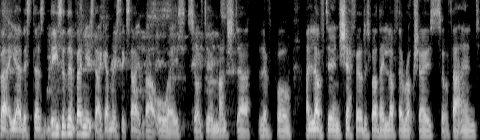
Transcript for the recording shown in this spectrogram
but yeah, this does. These are the venues that I get most excited about. Always sort of doing Manchester, Liverpool. I love doing Sheffield as well. They love their rock shows, sort of that end.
